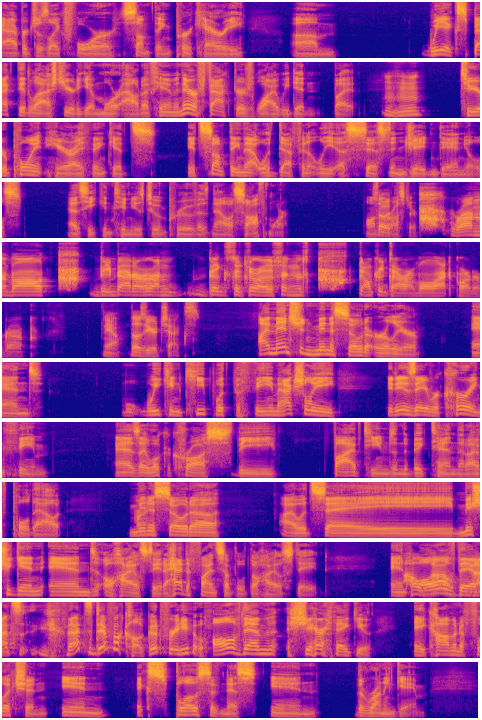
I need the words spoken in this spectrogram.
Average was like four something per carry. Um, we expected last year to get more out of him, and there are factors why we didn't. But mm-hmm. to your point here, I think it's it's something that would definitely assist in Jayden Daniels as he continues to improve as now a sophomore on so the roster. Run the ball, be better on big situations. Don't be terrible at quarterback. Yeah, those are your checks. I mentioned Minnesota earlier, and we can keep with the theme. Actually, it is a recurring theme as I look across the five teams in the Big Ten that I've pulled out, right. Minnesota, I would say Michigan and Ohio State. I had to find something with Ohio State. And oh, all wow. of them That's that's difficult. Good for you. All of them share, thank you, a common affliction in explosiveness in the running game.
